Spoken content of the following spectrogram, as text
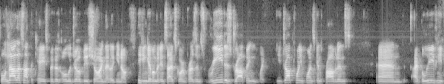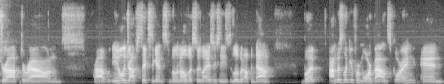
Well, now that's not the case because Olujobi is showing that, like you know, he can give them an inside scoring presence. Reed is dropping like he dropped 20 points against Providence, and I believe he dropped around probably he only dropped six against Villanova. So like, as you see, he's a little bit up and down. But I'm just looking for more balanced scoring and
